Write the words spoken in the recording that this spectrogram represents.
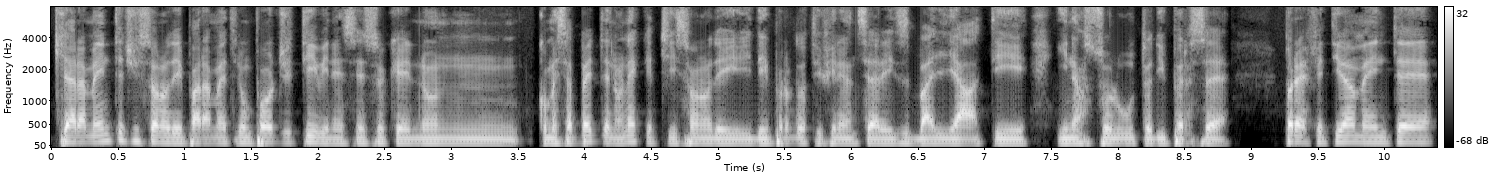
chiaramente ci sono dei parametri un po' oggettivi, nel senso che non, come sapete non è che ci sono dei, dei prodotti finanziari sbagliati in assoluto di per sé, però effettivamente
